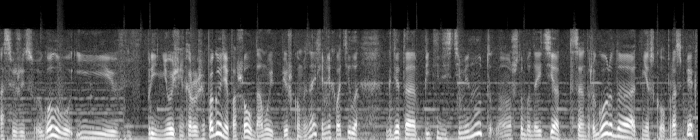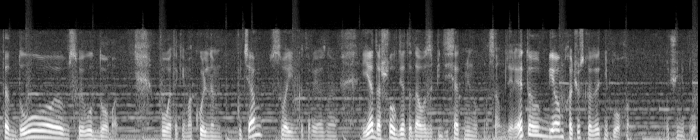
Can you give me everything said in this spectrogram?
освежить свою голову и при не очень хорошей погоде пошел домой пешком. И знаете, мне хватило где-то 50 минут, э, чтобы дойти от центра города, от Невского проспекта до своего дома. По таким окольным путям своим, которые я знаю, я дошел где-то, да, вот за 50 минут на самом деле. Это, я вам хочу сказать, неплохо. Очень неплохо.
